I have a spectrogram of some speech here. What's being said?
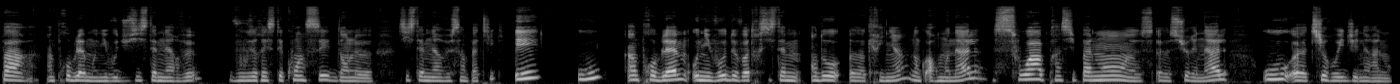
par un problème au niveau du système nerveux, vous restez coincé dans le système nerveux sympathique, et ou un problème au niveau de votre système endocrinien, donc hormonal, soit principalement euh, euh, surrénal ou euh, thyroïde généralement.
